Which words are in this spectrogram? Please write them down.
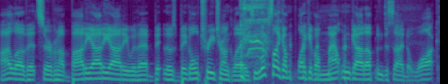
I love it, serving up body yaddy yaddy with that those big old tree trunk legs. He looks like a like if a mountain got up and decided to walk.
